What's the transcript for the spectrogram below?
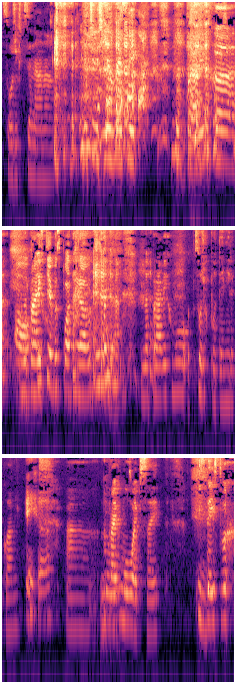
сложих цена на училищния вестник, направих... О, направих тия безплатни работи. да, направих му... Сложих платени реклами. Еха. А, направих му уебсайт. Издействах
